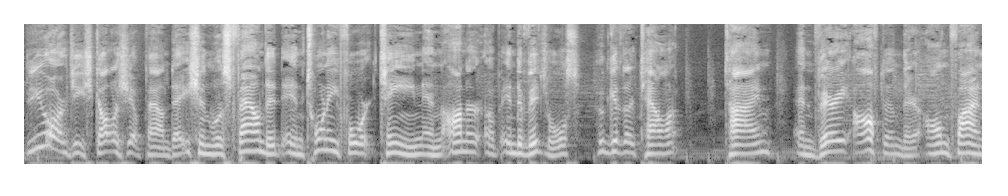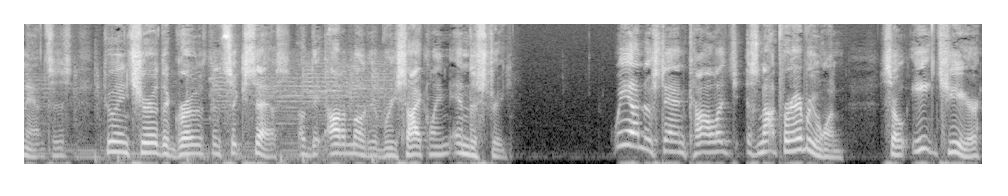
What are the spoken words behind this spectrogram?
The URG Scholarship Foundation was founded in 2014 in honor of individuals who give their talent, time, and very often their own finances to ensure the growth and success of the automotive recycling industry. We understand college is not for everyone, so each year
